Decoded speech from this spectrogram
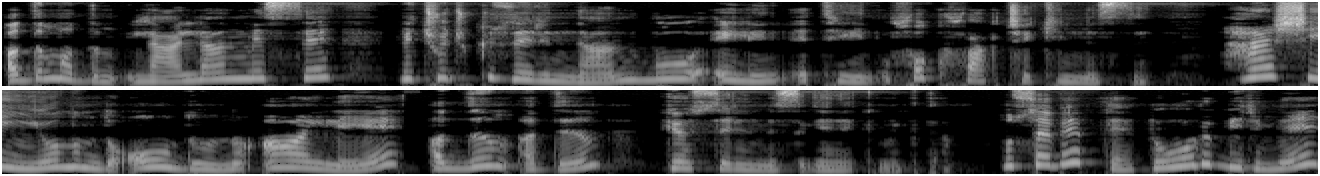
adım adım ilerlenmesi ve çocuk üzerinden bu elin eteğin ufak ufak çekilmesi, her şeyin yolunda olduğunu aileye adım adım gösterilmesi gerekmekte. Bu sebeple doğru birime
